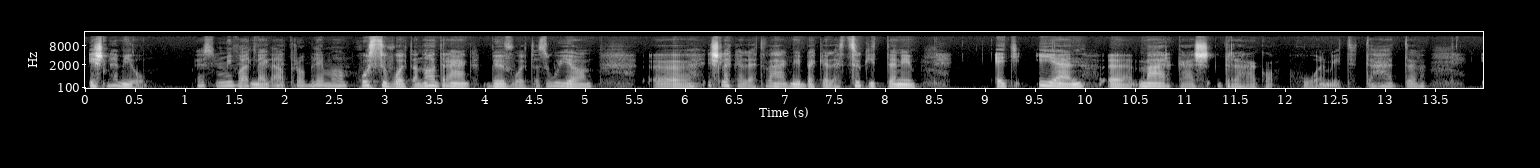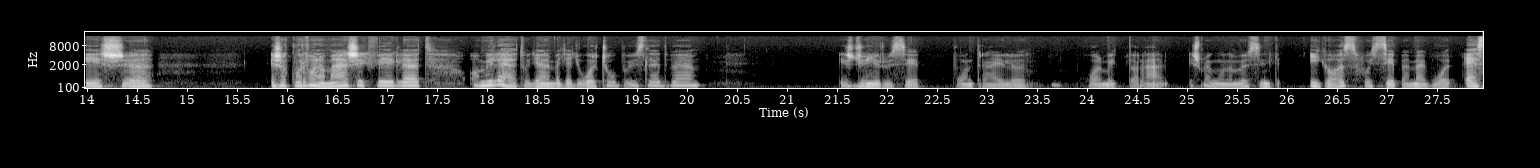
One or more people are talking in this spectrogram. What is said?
És nem jó. Ez mi volt Meg, a probléma? Hosszú volt a nadrág, bő volt az ujja, és le kellett vágni, be kellett szükíteni. Egy ilyen márkás, drága holmit. Tehát, és, és akkor van a másik véglet, ami lehet, hogy elmegy egy olcsóbb üzletbe, és gyönyörű szép pontráillő holmit talál. És megmondom őszintén, igaz, hogy szépen meg volt, ez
